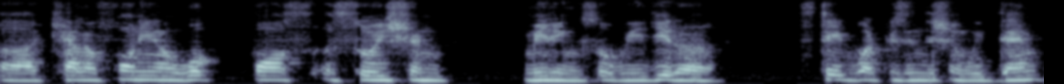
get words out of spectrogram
uh, California Workforce Association meeting. So we did a statewide presentation with them.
